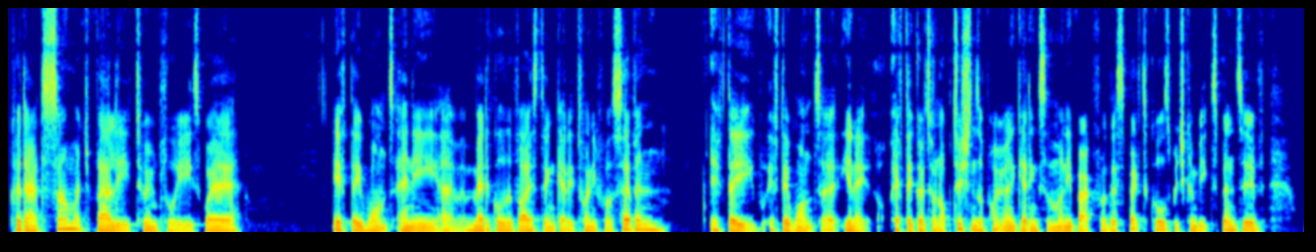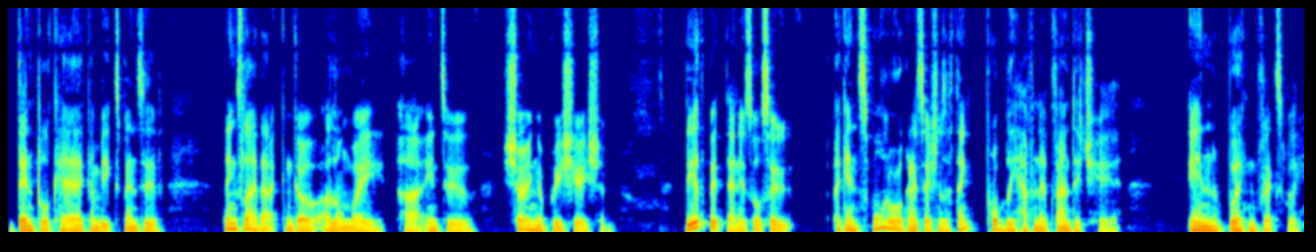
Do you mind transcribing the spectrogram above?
could add so much value to employees where if they want any uh, medical advice, they can get it 24 7 if they if they want uh, you know if they go to an optician's appointment getting some money back for their spectacles which can be expensive dental care can be expensive things like that can go a long way uh, into showing appreciation the other bit then is also again smaller organizations i think probably have an advantage here in working flexibly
